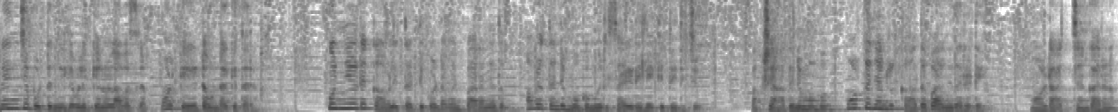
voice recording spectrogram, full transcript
നെഞ്ചു പൊട്ടി നിലവിളിക്കാനുള്ള അവസരം മോൾ കേട്ട ഉണ്ടാക്കി തരാം കുഞ്ഞിയുടെ കവളി തട്ടിക്കൊണ്ട് അവൻ പറഞ്ഞതും അവൾ തന്റെ മുഖം ഒരു സൈഡിലേക്ക് തിരിച്ചു. പക്ഷെ അതിനു മുമ്പ് മോൾക്ക് ഞാനൊരു കഥ പറഞ്ഞു തരട്ടെ? മോളുടെ അച്ഛൻ കാരണം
